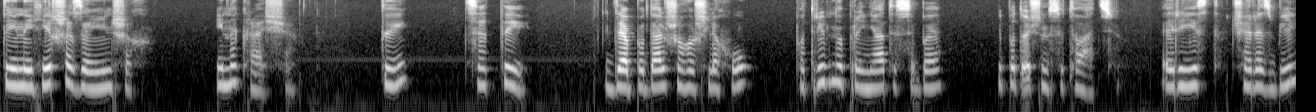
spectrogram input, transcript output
Ти не гірша за інших і не краща. Ти це ти. Для подальшого шляху потрібно прийняти себе і поточну ситуацію. Ріст через біль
